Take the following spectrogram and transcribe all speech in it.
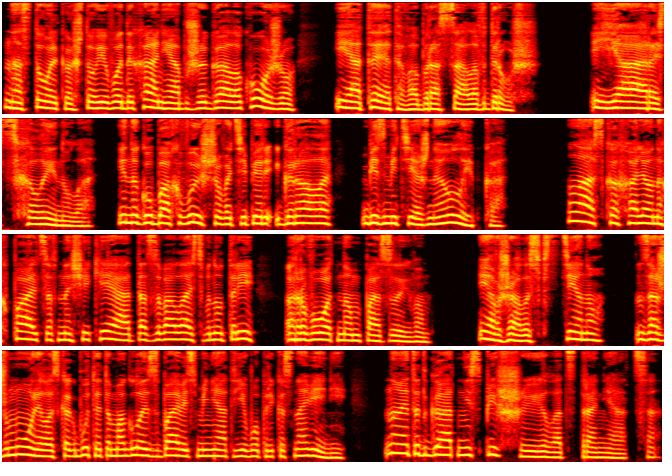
Настолько, что его дыхание обжигало кожу, и от этого бросало в дрожь. Ярость схлынула, и на губах Высшего теперь играла безмятежная улыбка. Ласка холеных пальцев на щеке отозвалась внутри рвотным позывом. Я вжалась в стену, зажмурилась, как будто это могло избавить меня от его прикосновений, но этот гад не спешил отстраняться.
